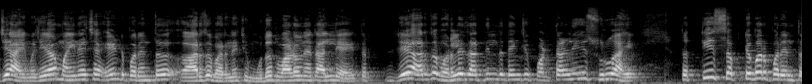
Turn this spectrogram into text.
जे आहे म्हणजे या महिन्याच्या एंडपर्यंत अर्ज भरण्याची मुदत वाढवण्यात आली आहे. तर जे अर्ज भरले जातील तर त्यांची पडताळणी सुरू आहे. तर तीस सप्टेंबरपर्यंत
